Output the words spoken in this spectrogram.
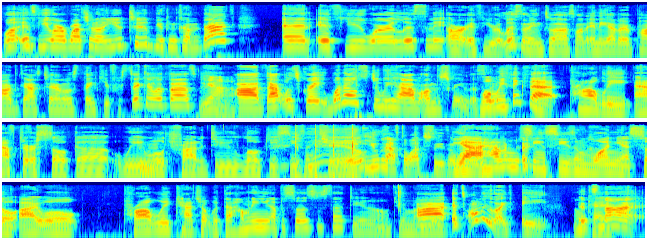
Well, if you are watching on YouTube, you can come back. And if you were listening, or if you're listening to us on any other podcast channels, thank you for sticking with us. Yeah. Uh, that was great. What else do we have on the screen this Well, week? we think that probably after Ahsoka, we Mm-hmm. will try to do Loki season two. You have to watch season yeah, I haven't seen season one yet, so I will probably catch up with that. How many episodes is that? Do you know? Do you remember? Uh, it's only like eight. It's not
